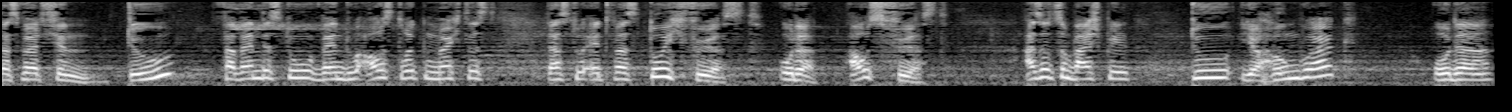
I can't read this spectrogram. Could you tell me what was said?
Das Wörtchen do verwendest du, wenn du ausdrücken möchtest, dass du etwas durchführst oder ausführst. Also zum Beispiel do your homework oder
